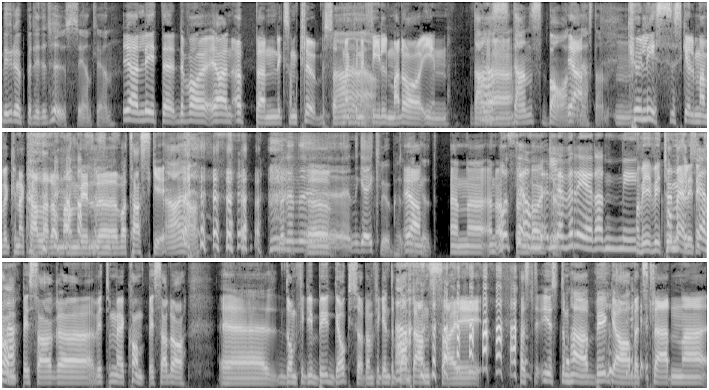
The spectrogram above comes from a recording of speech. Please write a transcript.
Byggde upp ett litet hus egentligen? Ja lite, det var ja, en öppen liksom klubb så att Ah, man kunde ja. filma då in. Dans, Ja. Dansban Ja. nästan. Mm. Kuliss skulle man väl kunna kalla det om man vill eh, vara taskig. Ja, ja. Men en, eh, en gayklubb helt Ja, enkelt. en, eh, en Och öppen sen bögklubb. levererar ni Och Vi, vi tog med lite kompisar, eh, vi tog med kompisar då. Eh, De fick ju bygga också, de fick inte bara dansa i... Fast just de här byggarbetskläderna,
